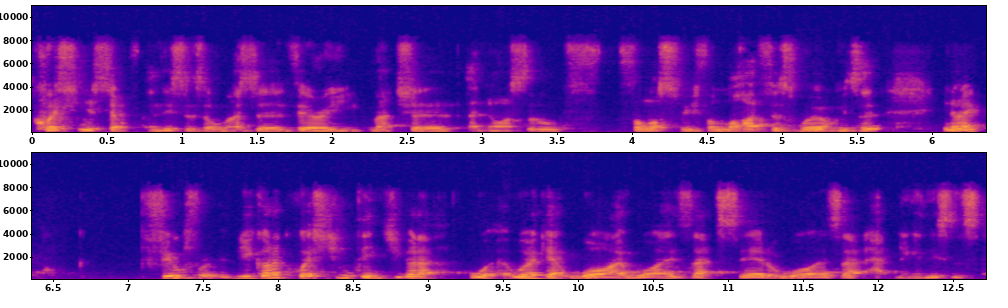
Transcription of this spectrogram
question yourself, and this is almost a very much a, a nice little philosophy for life as well. Is that you know feel for you got to question things. You got to w- work out why. Why is that said, or why is that happening? And this is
